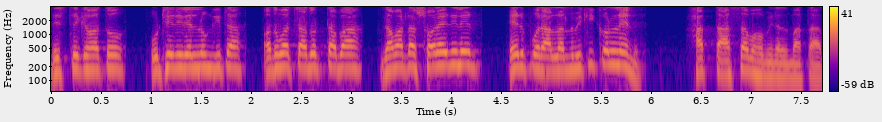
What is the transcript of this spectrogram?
নিচ থেকে হয়তো উঠিয়ে নিলেন লুঙ্গিটা অথবা চাদরটা বা জামাটা সরাই নিলেন এরপর আল্লাহ নবী কি করলেন? হাত্তা আসাব মিনাল মাতার।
